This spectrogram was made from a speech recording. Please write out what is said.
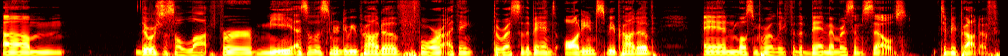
Um, there was just a lot for me as a listener to be proud of, for I think the rest of the band's audience to be proud of, and most importantly for the band members themselves to be proud of.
